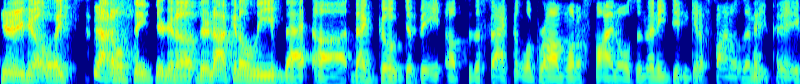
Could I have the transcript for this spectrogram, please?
here you go. Like I don't think they're gonna they're not gonna leave that uh that goat debate up to the fact that LeBron won a finals and then he didn't get a finals MVP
